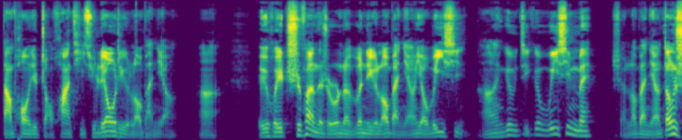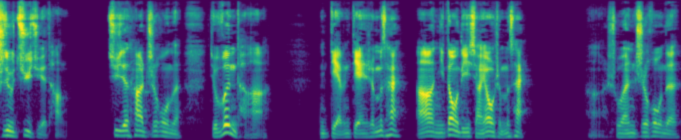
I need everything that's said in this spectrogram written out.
大炮就找话题去撩这个老板娘啊。有一回吃饭的时候呢，问这个老板娘要微信啊，你给我这个微信呗。是老板娘当时就拒绝他了，拒绝他之后呢，就问他啊，你点点什么菜啊？你到底想要什么菜啊？说完之后呢，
